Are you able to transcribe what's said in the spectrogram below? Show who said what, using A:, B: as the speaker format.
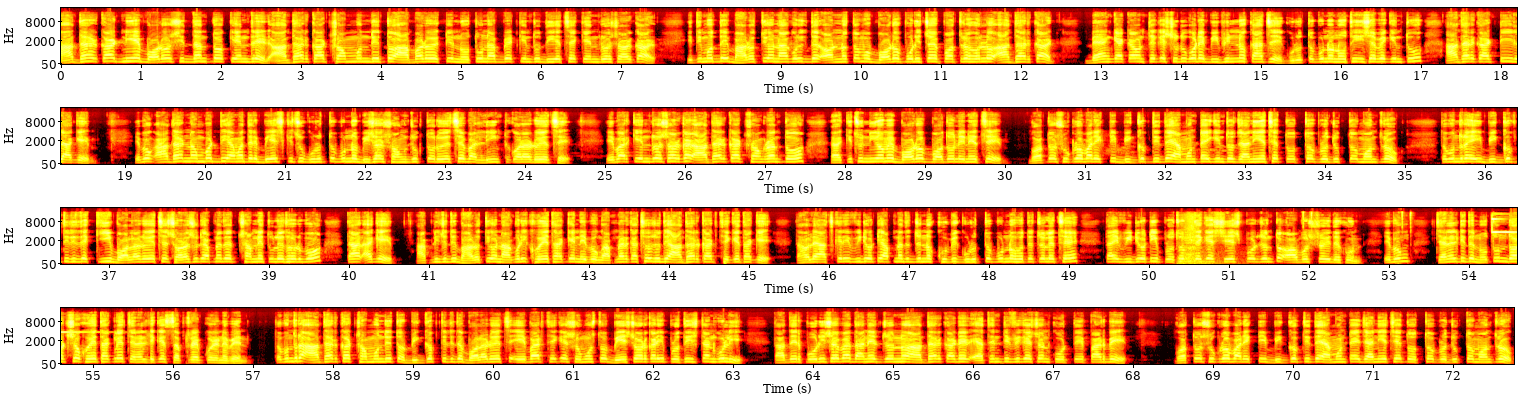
A: আধার card নিয়ে বড় সিদ্ধান্ত কেন্দ্রের। আধার কার্ড সম্বন্ধিত আবারও একটি নতুন আপডেট কিন্তু দিয়েছে কেন্দ্র সরকার। ইতিমধ্যেই ভারতীয় নাগরিকদের অন্যতম বড় পরিচয়পত্র হলো আধার কার্ড। ব্যাংক অ্যাকাউন্ট থেকে শুরু করে বিভিন্ন কাজে গুরুত্বপূর্ণ নথি হিসেবে কিন্তু আধার কার্ডটিই লাগে। এবং আধার নম্বর দিয়ে আমাদের বেশ কিছু গুরুত্বপূর্ণ বিষয় সংযুক্ত রয়েছে বা লিঙ্ক করা রয়েছে। এবার কেন্দ্র সরকার আধার কার্ড সংক্রান্ত কিছু নিয়মে বড় বদল এনেছে। গত শুক্রবার একটি বিজ্ঞপ্তিতে এমনটাই কিন্তু জানিয়েছে তথ্য প্রযুক্ত মন্ত্রক। তো বন্ধুরা, এই বিজ্ঞপ্তিটিতে কি বলা রয়েছে সরাসরি আপনাদের সামনে তুলে ধরবো। তার আগে, আপনি যদি ভারতীয় নাগরিক হয়ে থাকেন এবং আপনার কাছেও যদি আধার কার্ড থেকে থাকে, তাহলে আজকের এই ভিডিওটি আপনাদের জন্য খুবই গুরুত্বপূর্ণ হতে চলেছে। তাই ভিডিওটি প্রথম থেকে শেষ পর্যন্ত অবশ্যই দেখুন এবং চ্যানেলটিতে নতুন দর্শক হয়ে থাকলে চ্যানেলটিকে সাবস্ক্রাইব করে নেবেন। তো বন্ধুরা, আধার কার্ড সম্বন্ধিত বিজ্ঞপ্তিটিতে বলা রয়েছে, এবার থেকে সমস্ত বেসরকারি প্রতিষ্ঠানগুলি তাদের পরিষেবা দানের জন্য আধার কার্ডের অ্যাথেন্টিফিকেশন করতে পারবে। গত শুক্রবার একটি বিজ্ঞপ্তিতে এমনটাই জানিয়েছে তথ্য প্রযুক্ত মন্ত্রক।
